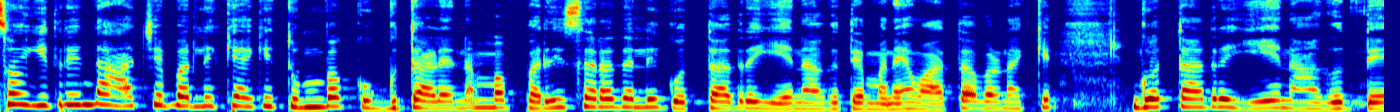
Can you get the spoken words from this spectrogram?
ಸೊ ಇದರಿಂದ ಆಚೆ ಬರಲಿಕ್ಕೆ ಆಗಿ ತುಂಬ ಕುಗ್ಗುತ್ತಾಳೆ ನಮ್ಮ ಪರಿಸರದಲ್ಲಿ ಗೊತ್ತಾದರೆ ಏನಾಗುತ್ತೆ ಮನೆ ವಾತಾವರಣಕ್ಕೆ ಗೊತ್ತಾದರೆ ಏನಾಗುತ್ತೆ?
